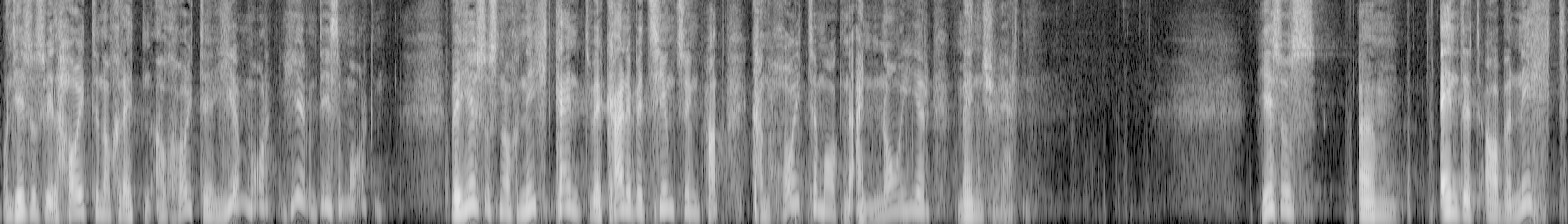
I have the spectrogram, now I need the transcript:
Und Jesus will heute noch retten, auch heute, hier, morgen, hier und diesem Morgen. Wer Jesus noch nicht kennt, wer keine Beziehung zu ihm hat, kann heute Morgen ein neuer Mensch werden. Jesus ähm, endet aber nicht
